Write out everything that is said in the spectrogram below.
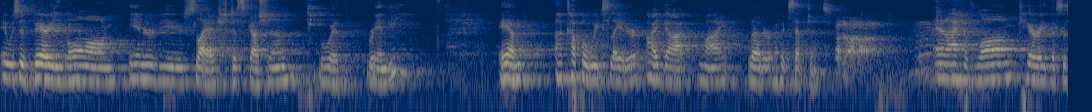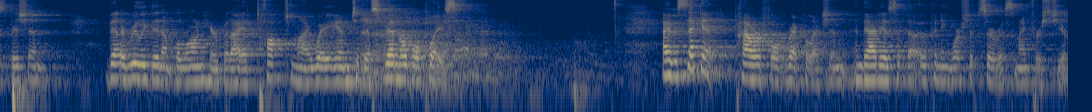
It was a very long interview slash discussion with Randy. And a couple weeks later, I got my letter of acceptance. And I have long carried the suspicion that I really didn't belong here, but I had talked my way into this venerable place. I have a second powerful recollection, and that is of the opening worship service my first year.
